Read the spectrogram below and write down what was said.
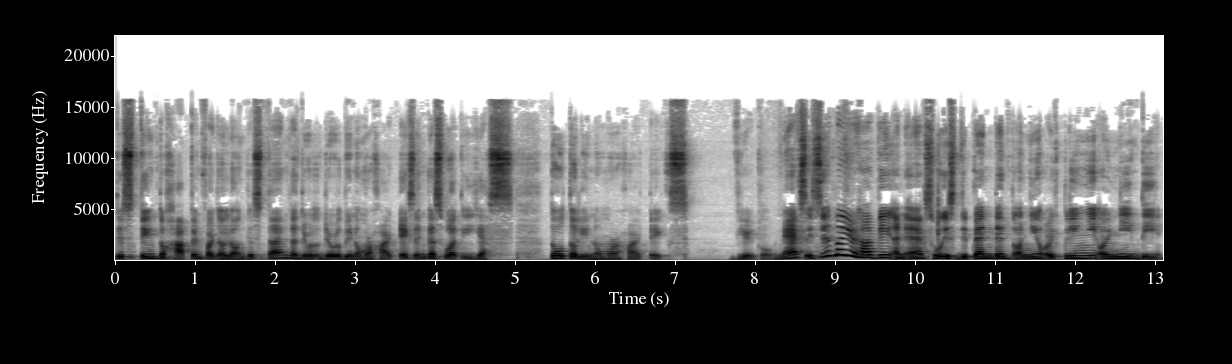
this thing to happen for the longest time that there, there will be no more heartaches. And guess what? Yes, totally no more heartaches. Virgo. Next, it seems like you're having an ex who is dependent on you or clingy or needy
